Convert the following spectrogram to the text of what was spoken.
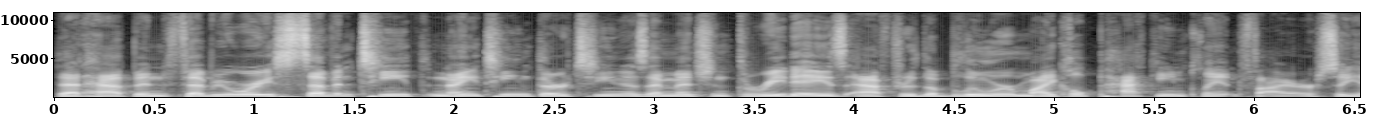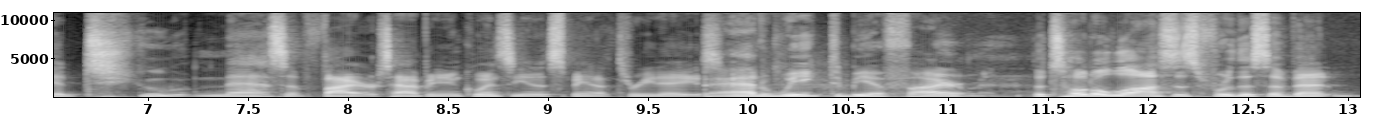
that happened February 17th, 1913, as I mentioned, three days after the Bloomer Michael packing plant fire. So you had two massive fires happening in Quincy in a span of three days. Bad week to be a fireman. The total losses for this event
